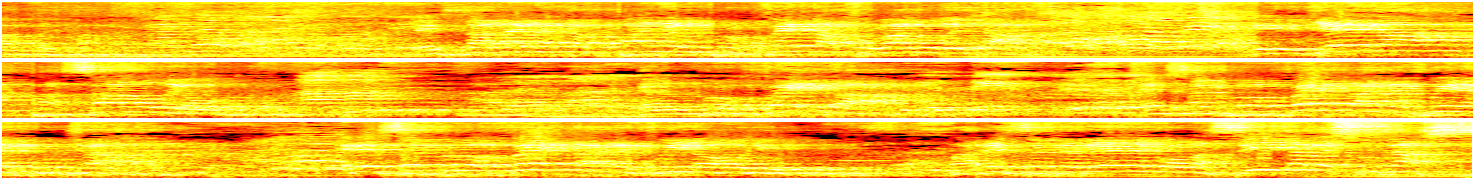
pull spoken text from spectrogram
fulano de. Estará en la campaña el profeta fulano de tal. Y llega pasado de oro. El profeta es el profeta que fui a escuchar. Es el profeta que fui a oír. Parece que viene con la silla de su casa.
